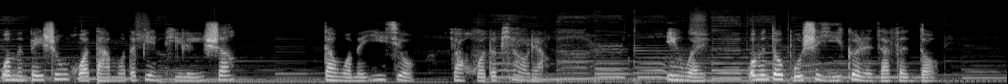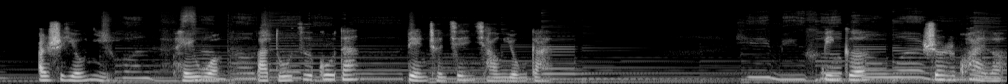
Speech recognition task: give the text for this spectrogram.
我们被生活打磨得遍体鳞伤，但我们依旧要活得漂亮，因为我们都不是一个人在奋斗。而是有你陪我，把独自孤单变成坚强勇敢。兵哥，生日快乐！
